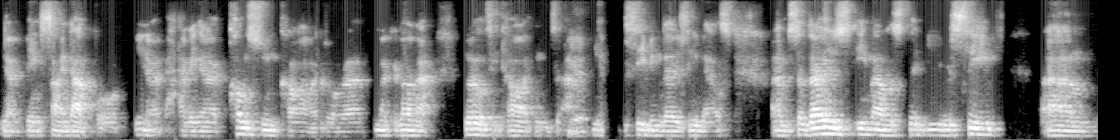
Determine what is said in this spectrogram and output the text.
you know being signed up, or you know having a Consum card or a Mercadona loyalty card, and um, yeah. you know, receiving those emails. Um, so those emails that you receive, um,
